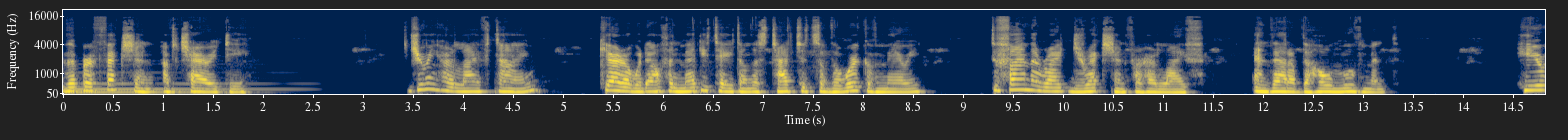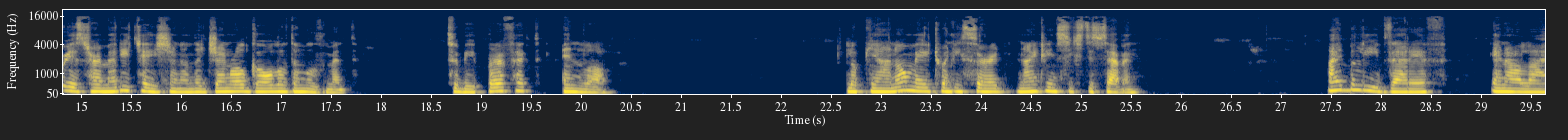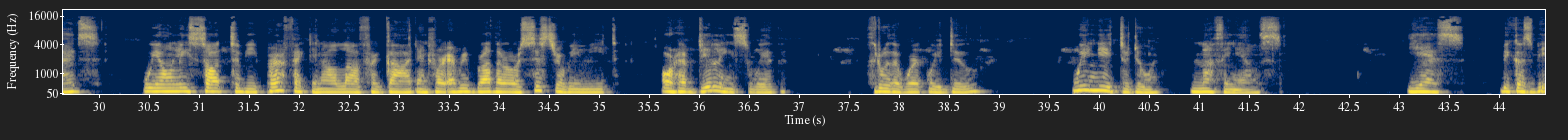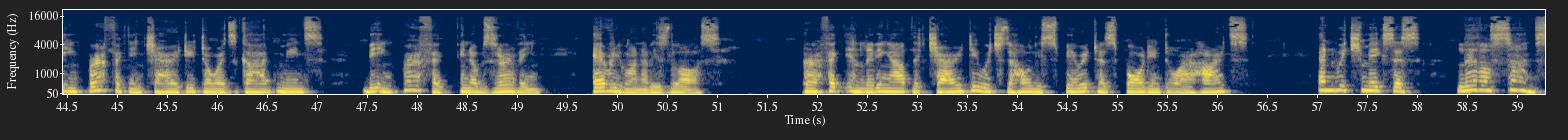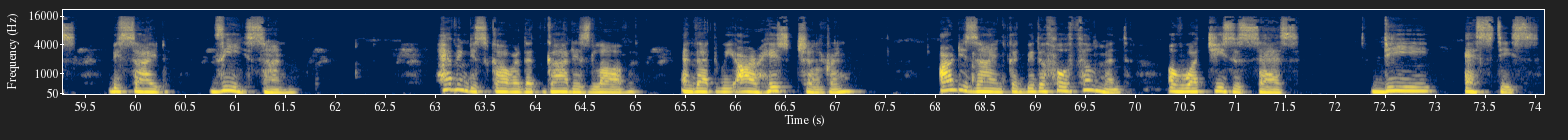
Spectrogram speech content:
The perfection of charity. During her lifetime, Chiara would often meditate on the statutes of the work of Mary to find the right direction for her life and that of the whole movement. Here is her meditation on the general goal of the movement to be perfect in love. Loppiano, May 23, 1967. I believe that if, in our lives, we only sought to be perfect in our love for God and for every brother or sister we meet or have dealings with through the work we do. We need to do nothing else. Yes, because being perfect in charity towards God means being perfect in observing every one of His laws, perfect in living out the charity which the Holy Spirit has poured into our hearts, and which makes us little sons beside the Son. Having discovered that God is love and that we are His children, our design could be the fulfillment of what Jesus says Dii estis,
